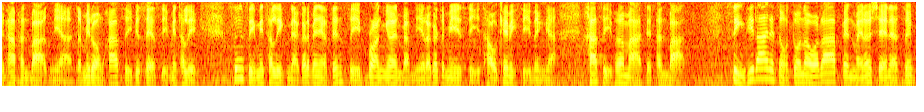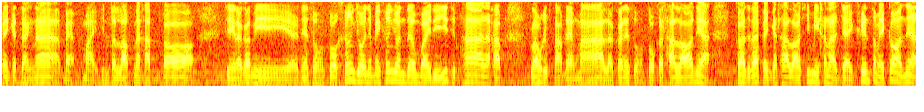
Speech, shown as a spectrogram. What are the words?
595,000 บาทเนี่ยจะไม่รวมค่าสีพิเศษสีเมทัลลิก ซึ่งสีเมทัลลิกเนี่ยก็จะเป็นอย่างเส้นสีบรอนเงินแบบนี้ แล้วก็จะมีสีเทาเข้มอีกสีหนึ่งเนี่ยค่าสีเพิ่มมา 7,000 บาทสิ่งที่ได้ในส่วนของตัวนาวาร่าเป็น minor change เนี่ยซึ่งเป็นกระจังหน้าแบบใหม่อินเตอร์ล็อกนะครับ ก็ ริงแล้วก็มีในส่วนของตัวเครื่องยนต์ยังเป็นเครื่องยนต์เดิม YD 25 นะครับ163แรงม้า แล้วก็ในส่วนของตัวกระทะล้อเนี่ยก็จะได้เป็นกระทะล้อที่มีขนาดใหญ่ขึ้นสมัยก่อนเนี่ย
